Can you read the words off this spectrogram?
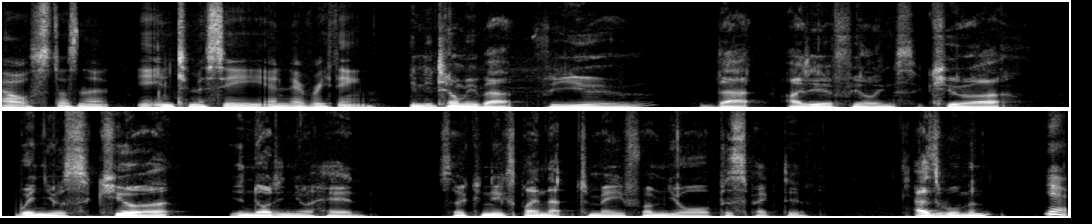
else, doesn't it? Your intimacy and everything. Can you tell me about for you that idea of feeling secure. When you're secure, you're not in your head. So, can you explain that to me from your perspective as a woman? Yeah.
